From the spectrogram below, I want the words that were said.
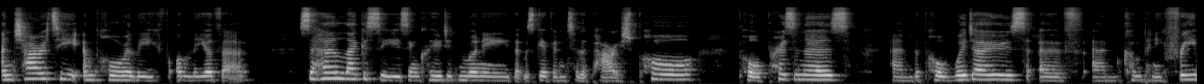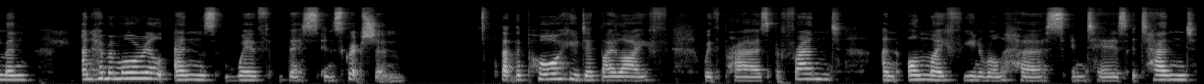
and charity and poor relief on the other. So her legacies included money that was given to the parish poor, poor prisoners, um, the poor widows of um, company Freeman. And her memorial ends with this inscription that the poor who did thy life with prayers befriend, and on thy funeral hearse in tears attend,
